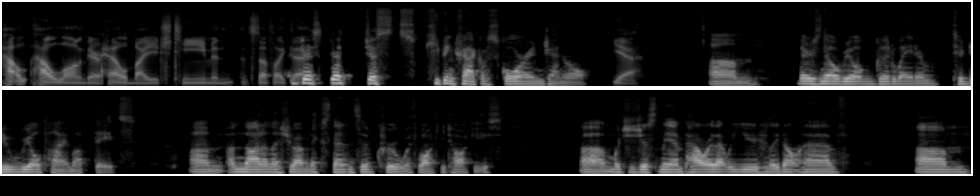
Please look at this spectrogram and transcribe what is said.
how how long they're held by each team and, and stuff like that. just just just keeping track of score in general yeah. Um there's no real good way to to do real time updates um not unless you have an extensive crew with walkie talkies um which is just manpower that we usually don't have um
